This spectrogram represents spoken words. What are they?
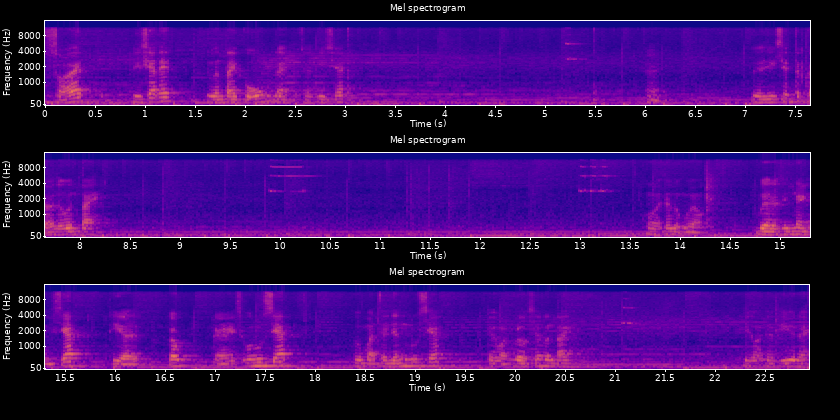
xóa hết, reset hết vân tay cũ đây cho reset. Ừ. Bây giờ reset tất cả dấu vân tay. Rồi tác dụng vào bây giờ tiến hành set thì ở góc cái này sẽ có nút set các bạn sẽ nhấn nút set để bạn bắt đầu set vân tay. Thì các bạn sẽ thấy ở đây.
